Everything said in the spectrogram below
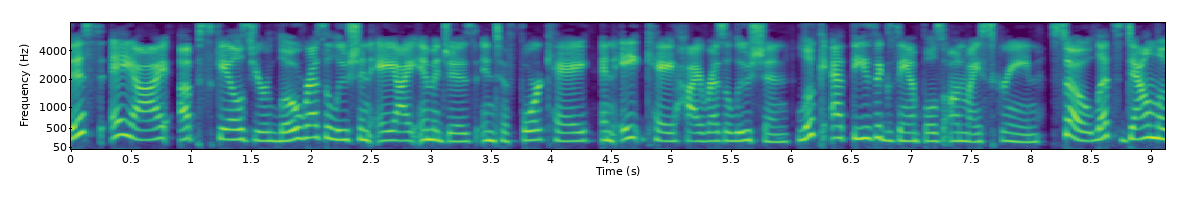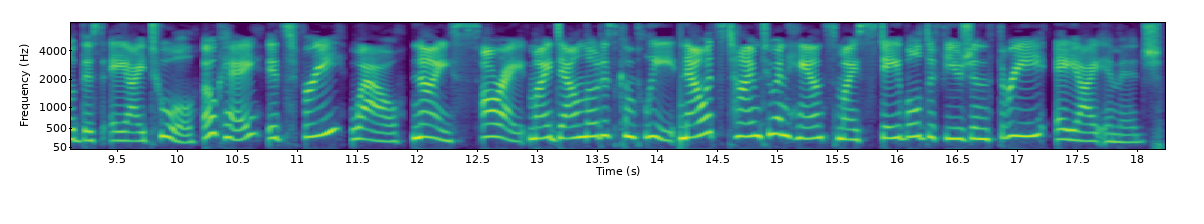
this AI upscales your low resolution AI images into 4K and 8K high resolution. Look at these examples on my screen. So let's download this AI tool. Okay, it's free? Wow, nice. All right, my download is complete. Now it's time to enhance my Stable Diffusion 3 AI image.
